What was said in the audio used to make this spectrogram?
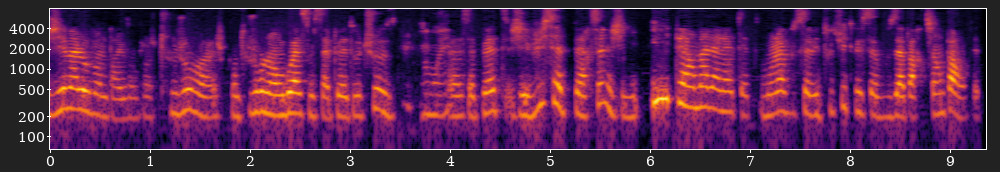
j'ai mal au ventre, par exemple. Je, toujours, euh, je prends toujours l'angoisse, mais ça peut être autre chose. Euh, ça peut être, j'ai vu cette personne, j'ai hyper mal à la tête. Bon, là, vous savez tout de suite que ça vous appartient pas, en fait.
